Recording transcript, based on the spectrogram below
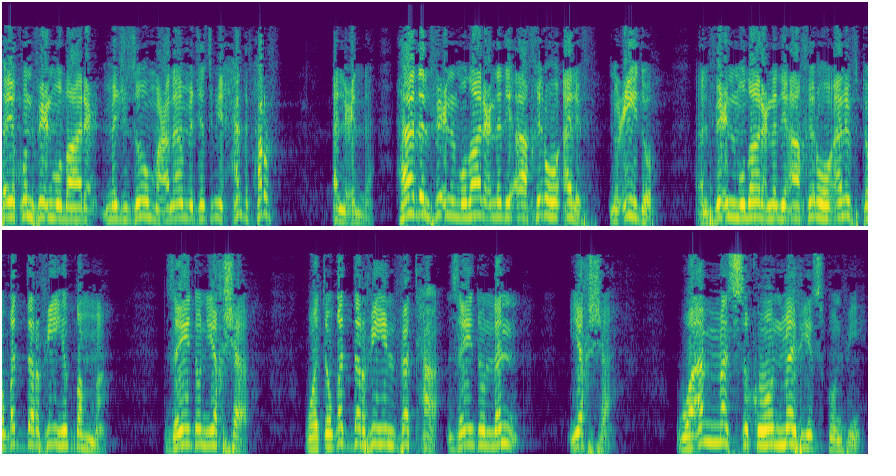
فيكون فعل مضارع مجزوم وعلامة جزمه حذف حرف العلة. هذا الفعل المضارع الذي آخره ألف. نعيده. الفعل المضارع الذي آخره ألف تقدر فيه الضمة. زيد يخشى. وتقدر فيه الفتحة. زيد لن يخشى. وأما السكون ما فيه سكون فيه.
